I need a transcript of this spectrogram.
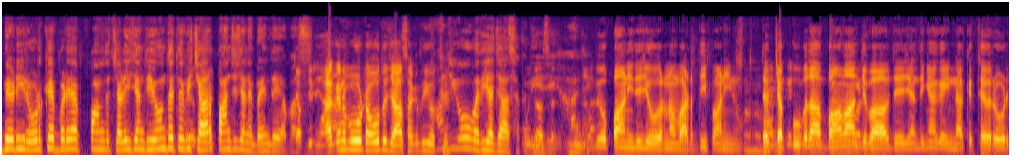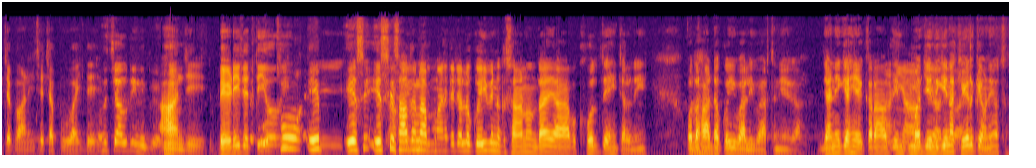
ਬੇੜੀ ਰੋੜ ਕੇ ਬੜਿਆ ਪੰਦ ਚਲੀ ਜਾਂਦੀ ਹੈ, ਉਹਦੇ ਤੇ ਵੀ ਚਾਰ ਪੰਜ ਜਣੇ ਬਹਿੰਦੇ ਆ ਬਸ। ਅਗਨ ਬੋਟ ਆ ਉਹ ਤਾਂ ਜਾ ਸਕਦੀ ਉੱਥੇ? ਹਾਂਜੀ ਉਹ ਵਧੀਆ ਜਾ ਸਕਦੀ ਹੈ ਜੀ ਹਾਂਜੀ। ਉਹ ਪਾਣੀ ਦੇ ਜ਼ੋਰ ਨਾਲ ਵੜਦੀ ਪਾਣੀ ਨੂੰ। ਤੇ ਚੱਪੂ ਪਤਾ ਬਾਹਾਂ ਜਵਾਬ ਦੇ ਜਾਂਦੀਆਂ ਕਿ ਇੰਨਾ ਕਿੱਥੇ ਰੋਡ 'ਚ ਪਾਣੀ 'ਚ ਚੱਪੂ ਵੱਜਦੇ ਉਹ ਚੱਲਦੀ ਨਹੀਂ ਪਈ। ਹਾਂਜੀ ਬੇੜੀ ਦਿੱਤੀ ਉਹ ਵੀ। ਉੱਥੋਂ ਇਹ ਇਸ ਇਸੇ ਸਾਧਨ ਨਾਲ ਮੰਨ ਕੇ ਚੱਲੋ ਕੋਈ ਵੀ ਨੁਕਸਾਨ ਹੁੰਦਾ ਹੈ ਆਪ ਖੁਦ ਤੇ ਅਸੀਂ ਚੱਲਣੀ। ਉਹਦਾ ਸਾਡਾ ਕੋਈ ਵਾਲੀ ਵਾਰਤ ਨਹੀਂ ਹੈਗਾ। ਯਾਨੀ ਕਿ ਅਸੀਂ ਇੱਕ ਰਾਂ ਦੀ ਜ਼ਿੰਦਗੀ ਨਾਲ ਖੇਲ ਕੇ ਆਉਣੇ ਉੱਥੇ।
